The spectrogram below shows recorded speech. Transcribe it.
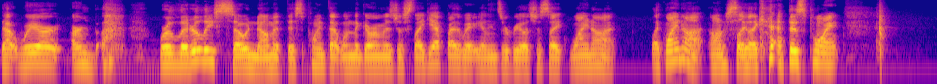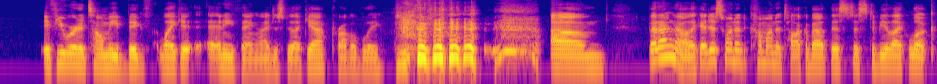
that we're are we're literally so numb at this point that when the government is just like, "Yep, yeah, by the way, aliens are real," it's just like, why not? Like, why not? Honestly, like at this point, if you were to tell me big like anything, I'd just be like, "Yeah, probably." um, but I don't know. Like, I just wanted to come on to talk about this, just to be like, look,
